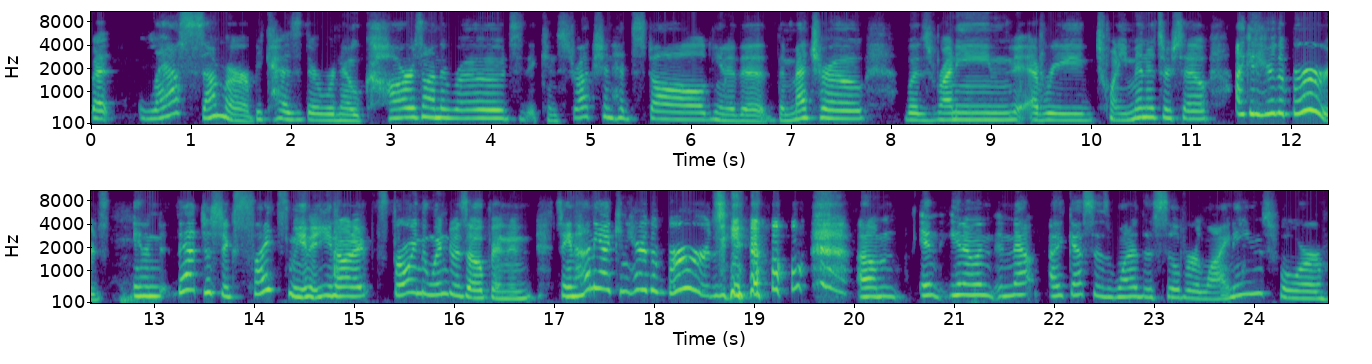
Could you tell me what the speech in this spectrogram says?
But last summer, because there were no cars on the roads, the construction had stalled, you know, the, the metro was running every 20 minutes or so, I could hear the birds. And that just excites me. And, you know, and I'm throwing the windows open and saying, honey, I can hear the birds, you know. um, and, you know, and, and that I guess is one of the silver linings for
